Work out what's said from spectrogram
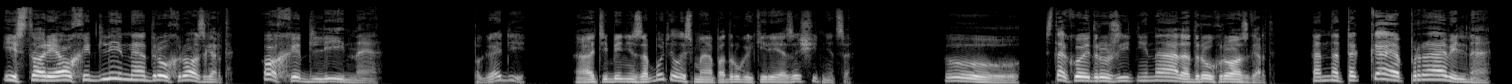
История ох и длинная, друг Росгард! Ох и длинная!» «Погоди, а о тебе не заботилась моя подруга Кирея-защитница?» у, -у, -у с такой дружить не надо, друг Росгард. Она такая правильная.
